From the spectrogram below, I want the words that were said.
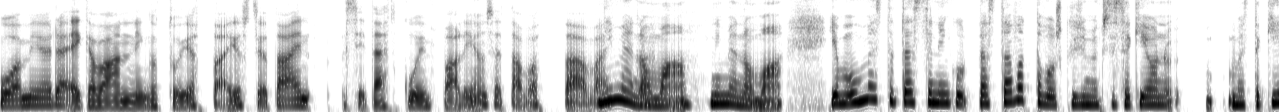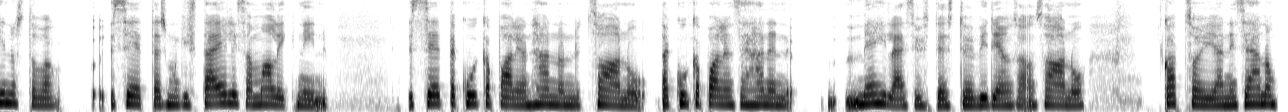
huomioida, eikä vaan niin kuin tuijottaa just jotain sitä, että kuinka paljon se tavoittaa. Vaikka. Nimenomaan, nimenomaan. Ja mun mielestä tässä, niin kuin, tässä tavoittavuuskysymyksessäkin on mielestä kiinnostava se, että esimerkiksi tämä Elisa Malik, niin se, että kuinka paljon hän on nyt saanut, tai kuinka paljon se hänen mehiläisyhteistyövideonsa on saanut katsojia, niin sehän on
